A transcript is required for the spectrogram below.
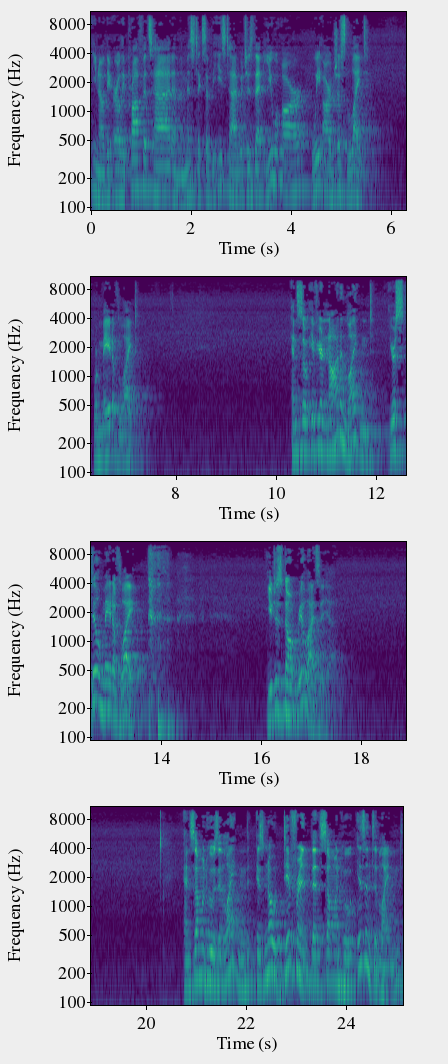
you know the early prophets had and the mystics of the east had which is that you are we are just light we're made of light and so if you're not enlightened, you're still made of light. you just don't realize it yet. And someone who is enlightened is no different than someone who isn't enlightened,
